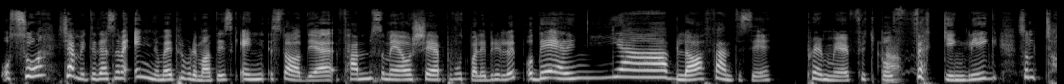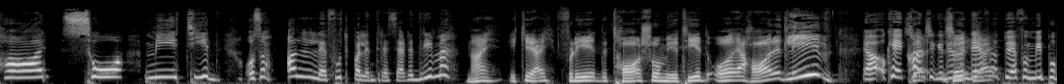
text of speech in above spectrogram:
Og så kommer vi til det som er enda mer problematisk enn stadie fem, som er å se på fotball i bryllup, og det er den jævla fantasy Premier Football Ja. fucking league, som tar så mye tid, og som alle fotballinteresserte driver med. Nei, ikke jeg. Fordi det tar så mye tid, og jeg har et liv! Ja, ok, Kanskje ikke du, men det er jeg- for at du er for mye på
